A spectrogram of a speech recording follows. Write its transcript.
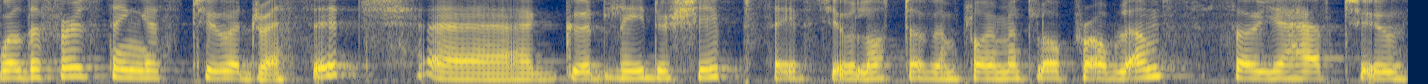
Well, the first thing is to address it. Uh, good leadership saves you a lot of employment law problems. So you have to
